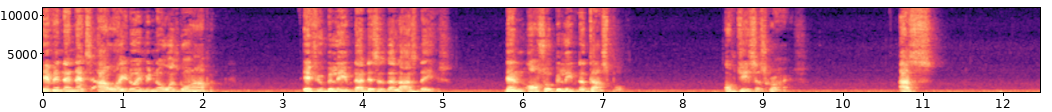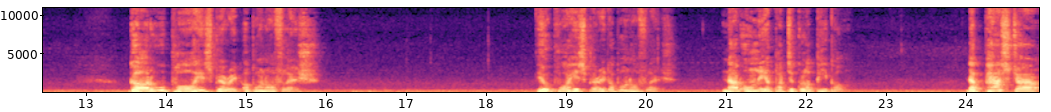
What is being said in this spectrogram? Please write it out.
Even the next hour, you don't even know what's going to happen. If you believe that this is the last days, then also believe the gospel of Jesus Christ. As God will pour his spirit upon all flesh. He'll pour his spirit upon all flesh. Not only a particular people. The pastor,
